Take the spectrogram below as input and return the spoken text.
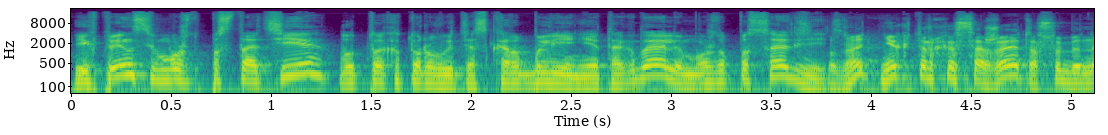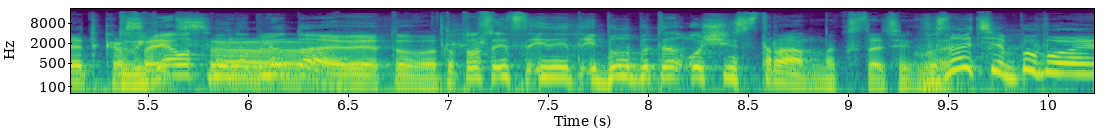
Их, в принципе, может по статье, вот по которой вы говорите, оскорбление и так далее, можно посадить. Знаете, некоторых и сажают, особенно это касается... Я вот не наблюдаю этого. Это просто, и, и было бы это очень странно, кстати говоря. Вы знаете, бывает,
